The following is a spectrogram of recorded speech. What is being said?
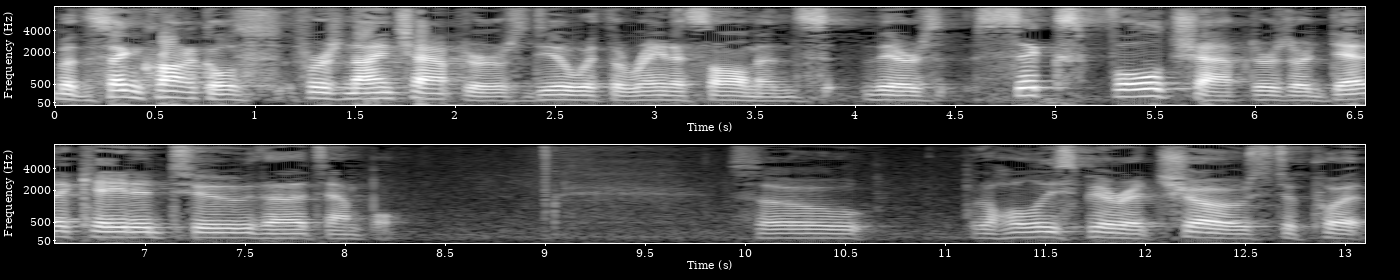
but the Second Chronicles, first nine chapters deal with the reign of Solomon's. There's six full chapters are dedicated to the temple. So the Holy Spirit chose to put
